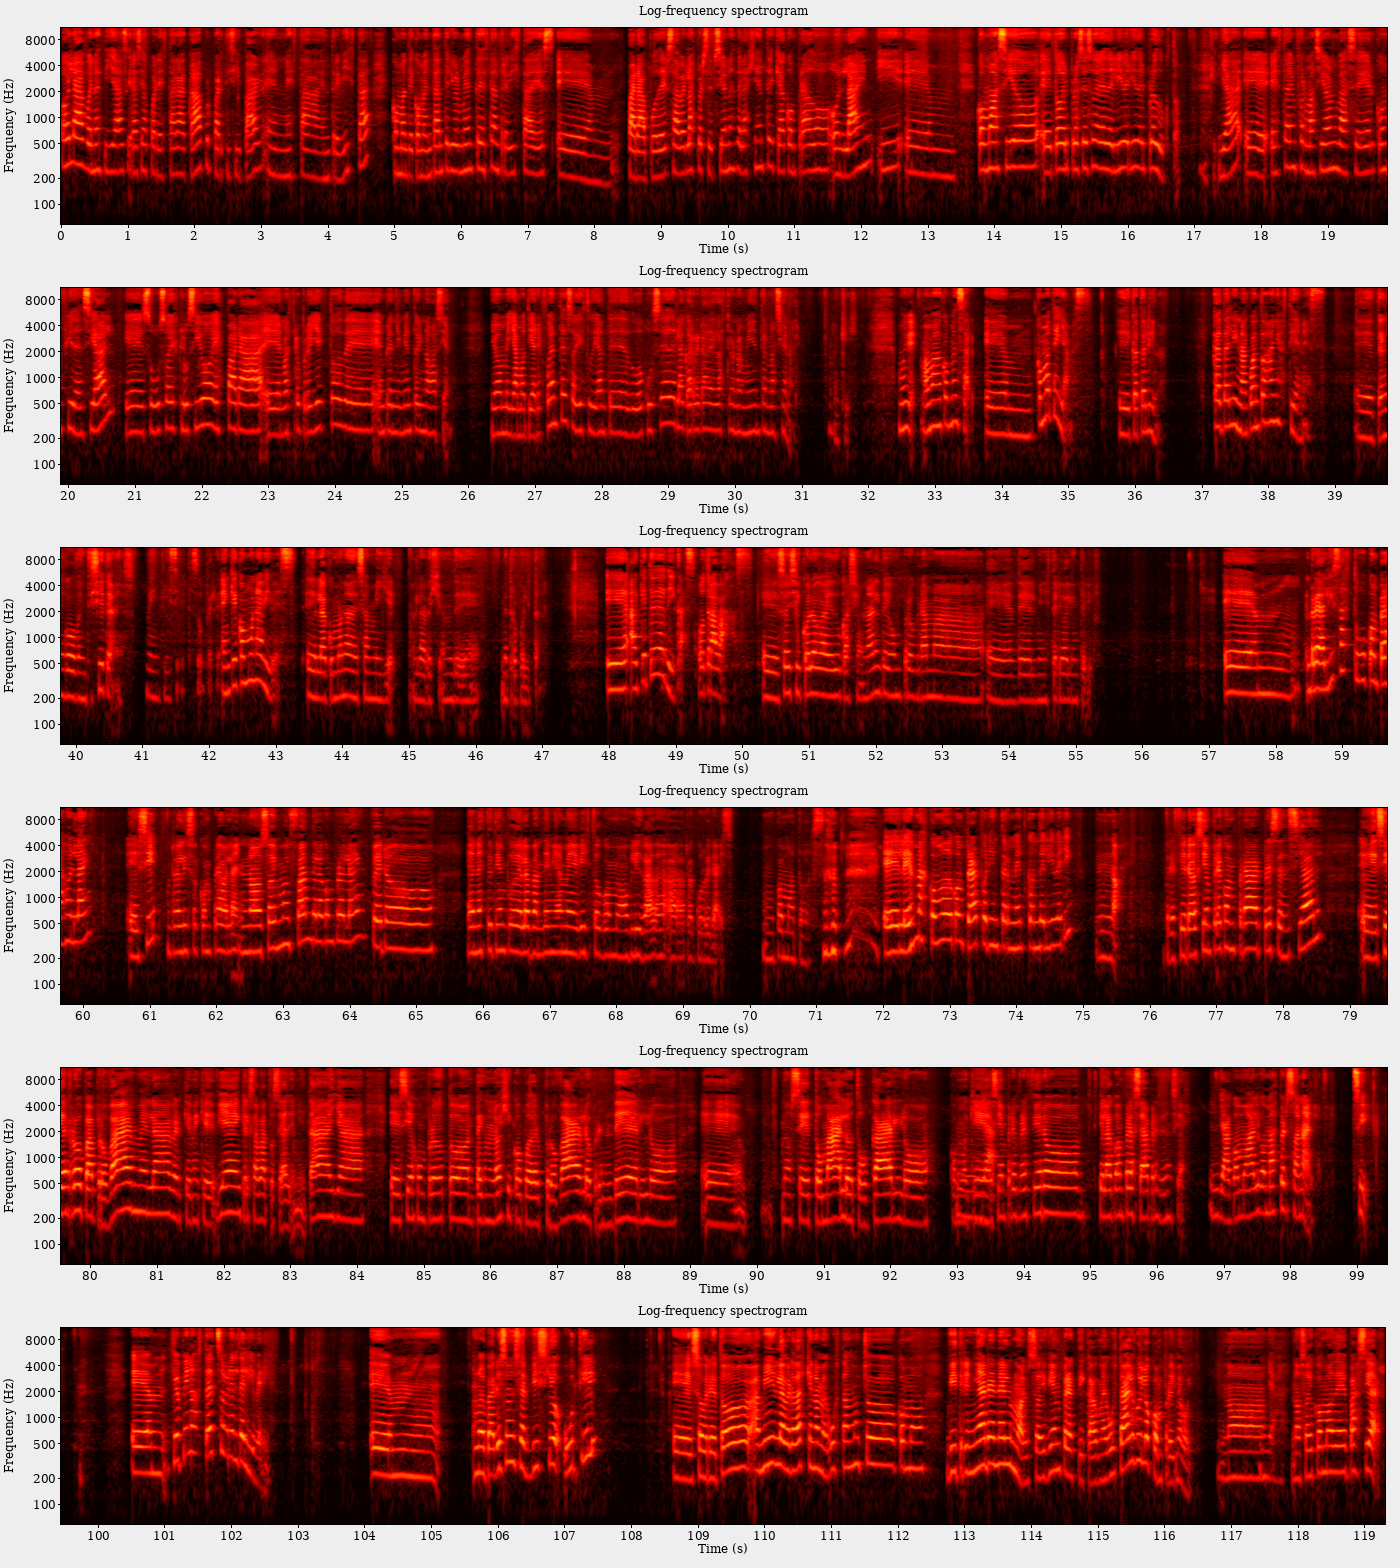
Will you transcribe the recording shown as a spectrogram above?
Hola, buenos días. Gracias por estar acá, por participar en esta entrevista. Como te comenté anteriormente, esta entrevista es em, para poder saber las percepciones de la gente que ha comprado online y em, cómo ha sido eh, todo el proceso de delivery del producto. Ya, eh, esta información va a ser confidencial. Eh, su uso exclusivo es para nuestro proyecto de emprendimiento e innovación. Yo me llamo Tiare Fuentes, soy estudiante de DuoQC de la carrera de Gastronomía Internacional. Ok. Muy bien, vamos a comenzar. Em, ¿Cómo te llamas? Eh, Catalina. Catalina, ¿cuántos años tienes? Eh, tengo 27 años. 27, súper. ¿En qué comuna vives? En la comuna de San Miguel, en la región de Metropolitana. Eh, ¿A qué te dedicas o trabajas? soy psicóloga educacional de un programa del Ministerio del Interior. Eh, ¿Realizas tú compras online? Eh, sí, realizo compras online. No soy muy fan de la compra online, pero en este tiempo de la pandemia me he visto como obligada a recurrir a eso. Mm, como todos. eh, ¿Le es más cómodo comprar por internet con delivery? No, prefiero siempre comprar presencial. Eh, si es ropa, probármela, ver que me quede bien, que el zapato sea de mi talla, eh, si es un producto tecnológico, poder probarlo, prenderlo, eh, no sé, tomarlo, tocarlo. Como mm, que siempre prefiero que la compra sea presencial. Ya, como algo más personal. Sí. Em, ¿Qué opina usted sobre el delivery? Em, me parece un servicio útil. Eh, sobre todo, a mí la verdad es que no me gusta mucho como vitrinear en el mall, soy bien práctica, me gusta algo y lo compro y me voy. No, no soy como de pasear.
